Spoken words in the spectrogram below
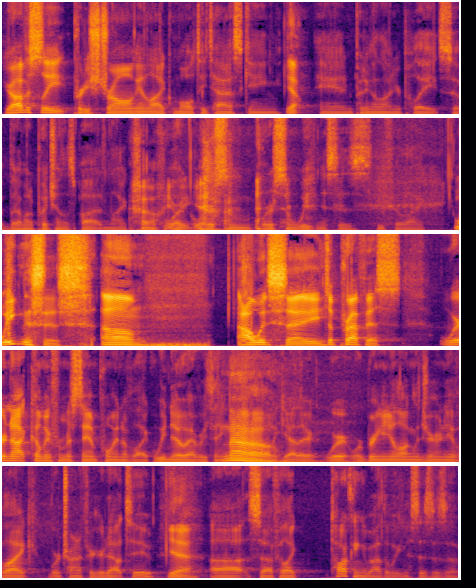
you're obviously pretty strong in like multitasking. Yeah. And putting a lot on your plate. So, but I'm gonna put you on the spot and like, Oh, what, what are some what are some weaknesses you feel like? Weaknesses. Um, I would say To preface, we're not coming from a standpoint of like we know everything we No. all together. We're we're bringing you along the journey of like we're trying to figure it out too. yeah. Uh, so I feel like talking about the weaknesses is a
